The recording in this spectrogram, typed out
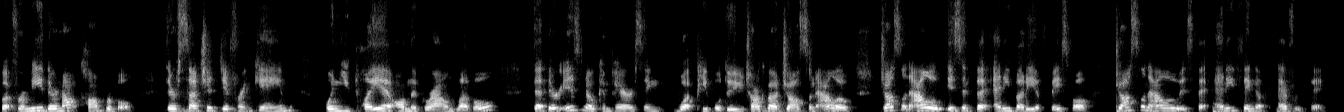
but for me, they're not comparable There's mm-hmm. such a different game when you play it on the ground level that there is no comparison what people do. You talk about Jocelyn Alo. Jocelyn Alo isn't the anybody of baseball. Jocelyn Alo is the anything of everything.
